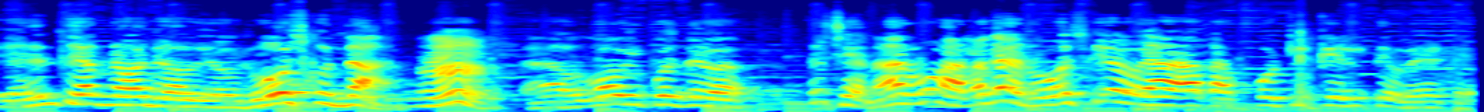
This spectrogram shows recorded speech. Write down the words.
ఏం తిన్నావు రోజుకున్నా. ఇప్పుడు తినాను అలాగే రోజుకి కొట్లకి వెళ్తే వేటే.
